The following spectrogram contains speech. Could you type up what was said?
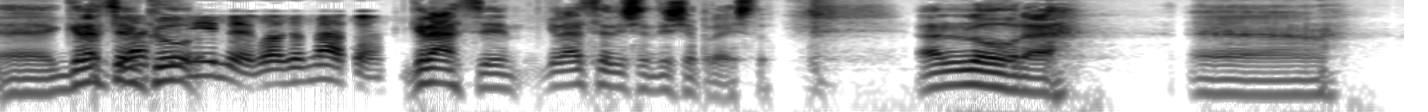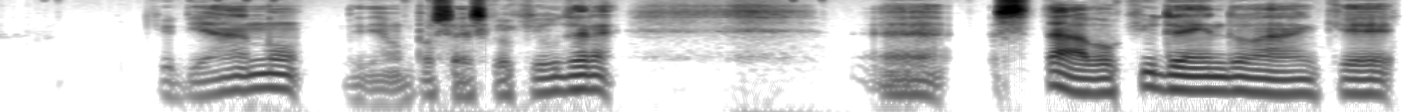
Eh, grazie, grazie ancora. mille, buona giornata. Grazie, grazie a risentirci presto. Allora, eh, chiudiamo, vediamo un po' se riesco a chiudere. Eh, stavo chiudendo anche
